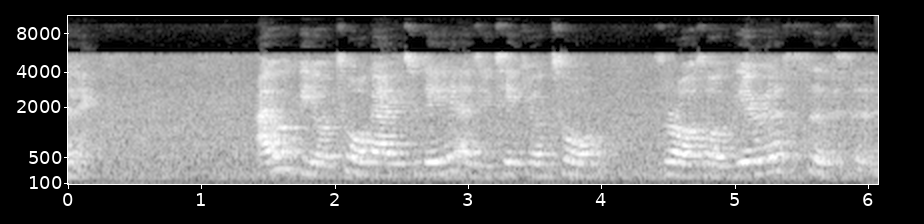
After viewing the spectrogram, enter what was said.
Clinics. I will be your tour guide today as you take your tour throughout our various services.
